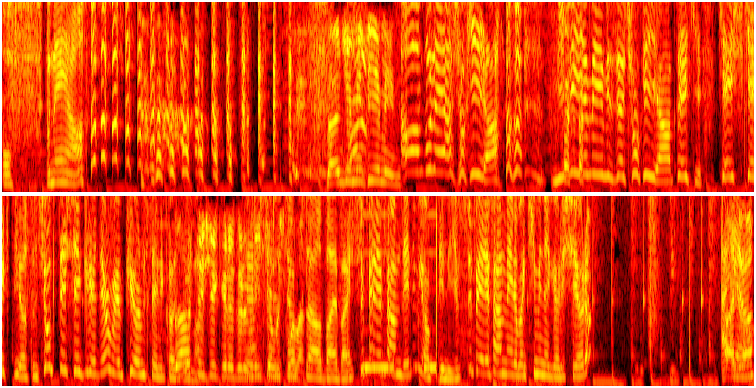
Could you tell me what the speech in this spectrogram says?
Of bu ne ya? Bence milli yemeğimiz. Aman bu ne ya çok iyi ya. Milli yemeğimiz ya çok iyi ya. Peki keşkek diyorsun. Çok teşekkür ediyorum. Öpüyorum seni kocaman. Ben teşekkür ederim. Görüşürüz çok sağ ol bay bay. Süper FM dedim yok dinleyicim. Süper FM merhaba kiminle görüşüyorum? Alo.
